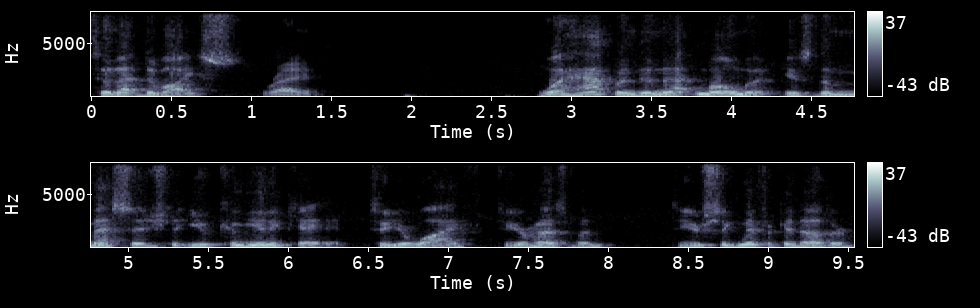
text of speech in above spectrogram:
to that device. Right. What happened in that moment is the message that you communicated to your wife, to your husband, to your significant other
